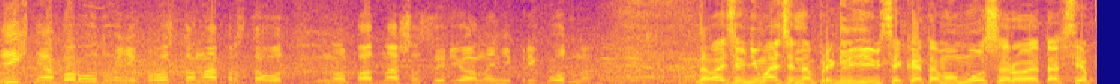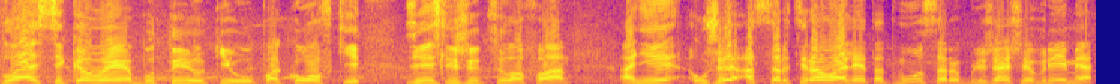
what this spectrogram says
Их оборудование просто-напросто вот под наше сырье оно непригодно. Давайте внимательно приглядимся к этому мусору. Это все пластиковые бутылки, упаковки. Здесь лежит целлофан. Они уже отсортировали этот мусор. В ближайшее время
